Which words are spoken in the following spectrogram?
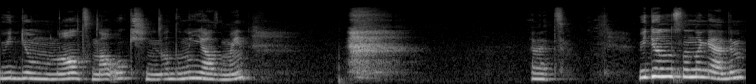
videomun altına o kişinin adını yazmayın. Evet. Videonun sonuna geldim.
